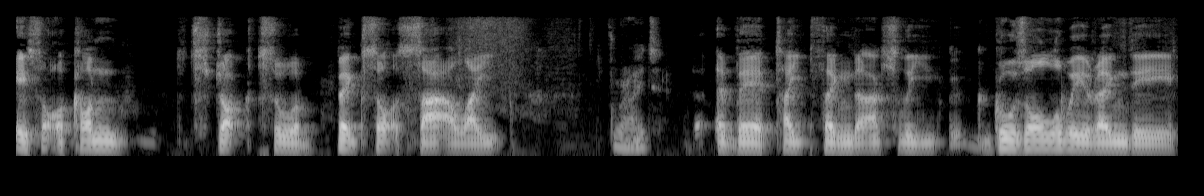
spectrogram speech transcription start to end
a sort of construct, so a big sort of satellite Right. The type thing that actually goes all the way around the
